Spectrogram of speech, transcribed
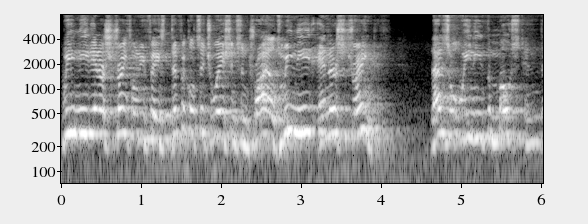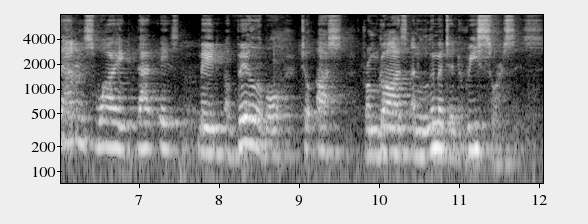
We need inner strength when we face difficult situations and trials. We need inner strength. That is what we need the most, and that is why that is made available to us from God's unlimited resources.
